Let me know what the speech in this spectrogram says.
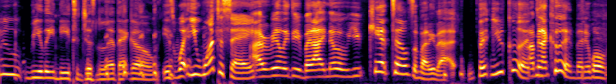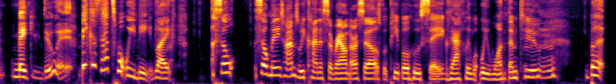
you really need to just let that go, is what you want to say, I really do, but I know you can't tell somebody that. but you could. I mean, I could, but it won't make you do it. because that's what we need. Like, so so many times we kind of surround ourselves with people who say exactly what we want them to. Mm-hmm. But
